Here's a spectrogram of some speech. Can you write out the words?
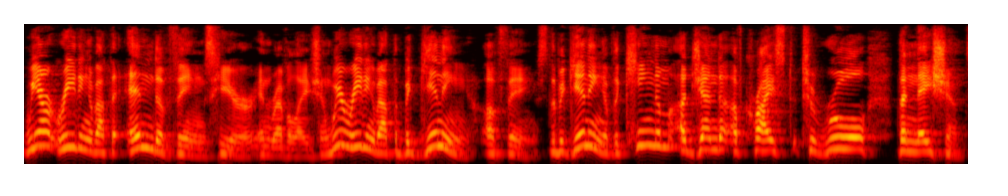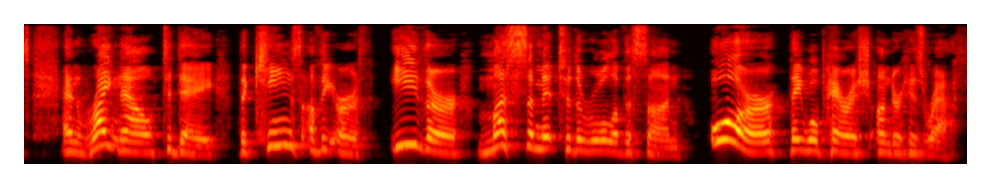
We aren't reading about the end of things here in Revelation. We're reading about the beginning of things, the beginning of the kingdom agenda of Christ to rule the nations. And right now, today, the kings of the earth either must submit to the rule of the Son or they will perish under his wrath.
